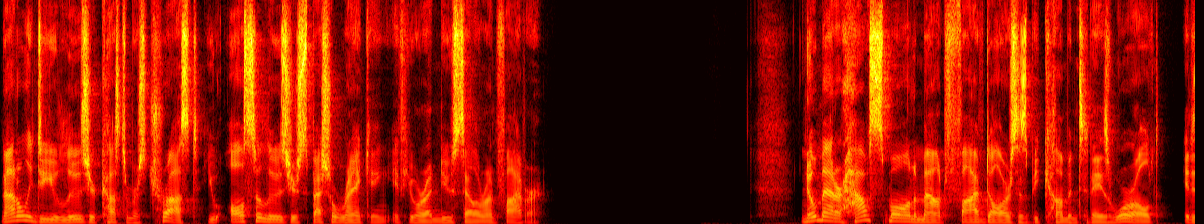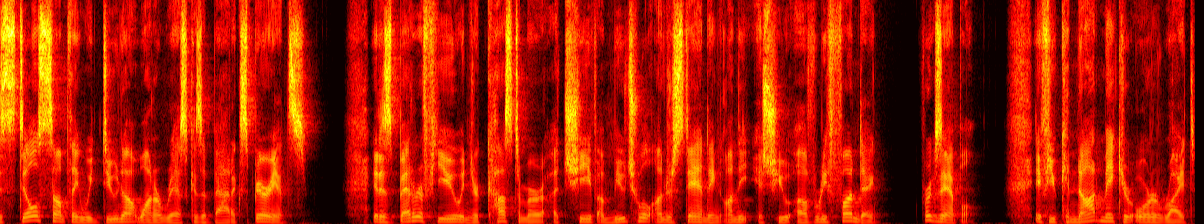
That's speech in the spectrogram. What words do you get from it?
not only do you lose your customers' trust, you also lose your special ranking if you are a new seller on Fiverr. No matter how small an amount $5 has become in today's world, it is still something we do not want to risk as a bad experience. It is better if you and your customer achieve a mutual understanding on the issue of refunding. For example, if you cannot make your order right,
